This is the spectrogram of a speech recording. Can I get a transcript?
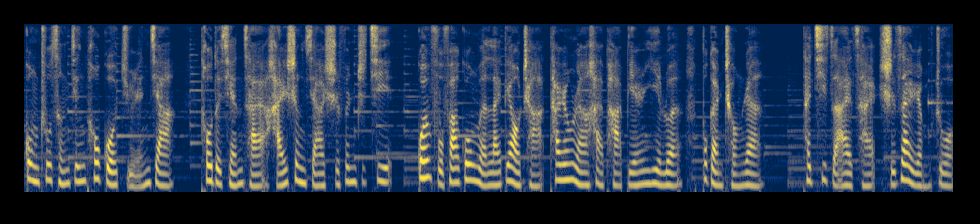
供出曾经偷过举人家。偷的钱财还剩下十分之七，官府发公文来调查，他仍然害怕别人议论，不敢承认。他妻子爱财，实在忍不住，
